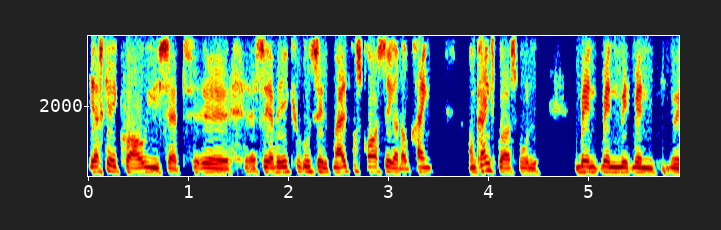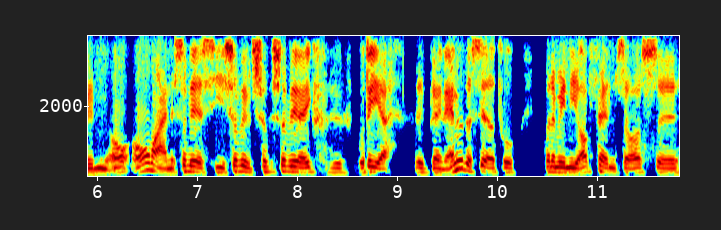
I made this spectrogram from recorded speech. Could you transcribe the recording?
jeg skal ikke kunne afvise, at øh, altså jeg vil ikke udtale mig alt for skråsikkert omkring, omkring spørgsmålet. Men, men, men, men overvejende, så vil jeg sige, så vil, så, så vil jeg ikke øh, vurdere, øh, blandt andet baseret på, på den almindelige opfattelse også øh,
